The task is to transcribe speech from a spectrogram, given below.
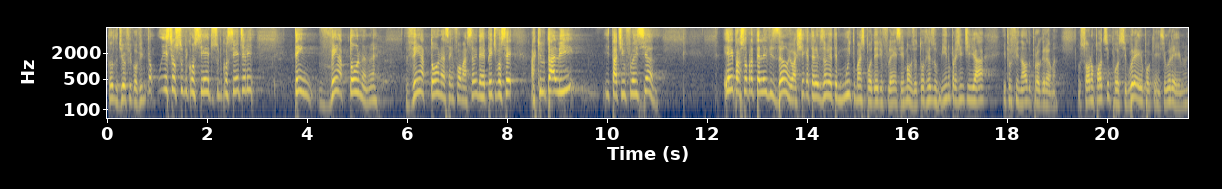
todo dia eu fico ouvindo. Então, esse é o subconsciente. O subconsciente, ele tem, vem à tona, não é? Vem à tona essa informação e de repente você aquilo está ali e está te influenciando. E aí passou para a televisão. Eu achei que a televisão ia ter muito mais poder de influência. Irmãos, eu estou resumindo para a gente já ir para o final do programa. O sol não pode se pôr. Segura aí um pouquinho, segura aí. Né?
